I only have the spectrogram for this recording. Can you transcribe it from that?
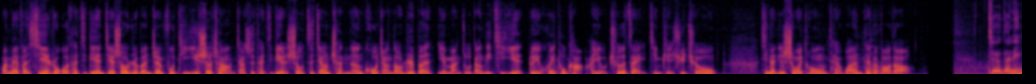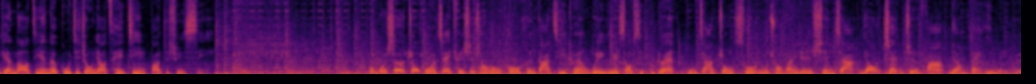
外媒分析，如果台积电接受日本政府提议设厂，将是台积电首次将产能扩张到日本，也满足当地企业对绘图卡还有车载晶片需求。新台记者沈维彤，台湾台北报道。接着带您看到今天的国际重要财经报纸讯息。彭博社：中国债券市场龙头恒大集团违约消息不断，股价重挫。那么，创办人身价腰斩蒸发两百亿美元。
